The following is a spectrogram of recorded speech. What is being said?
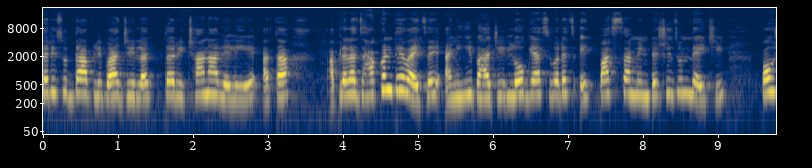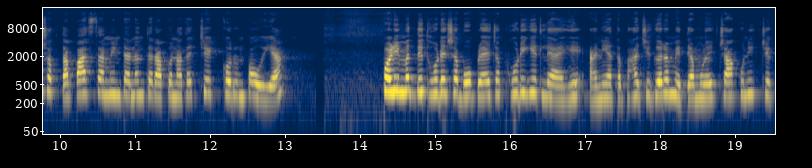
तरीसुद्धा आपली भाजीला तरी छान आलेली आहे. आता आपल्याला झाकण ठेवायचं आहे आणि ही भाजी लो गॅसवरच एक पाच सहा मिनटं शिजून द्यायची. पाहू शकता पाच सहा मिनटानंतर आपण आता चेक करून पाहूया. फळीमध्ये थोड्याशा भोपळ्याच्या फोडी घेतल्या आहे आणि आता भाजी गरम आहे त्यामुळे चाकूनी चेक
